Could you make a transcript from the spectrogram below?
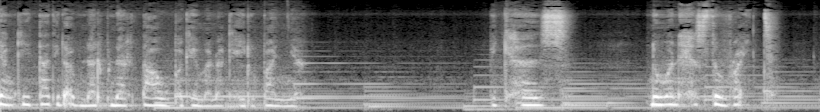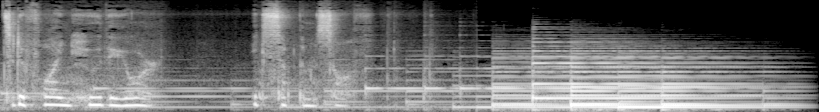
yang kita tidak benar-benar tahu bagaimana kehidupannya. Because no one has the right to define who they are except themselves.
